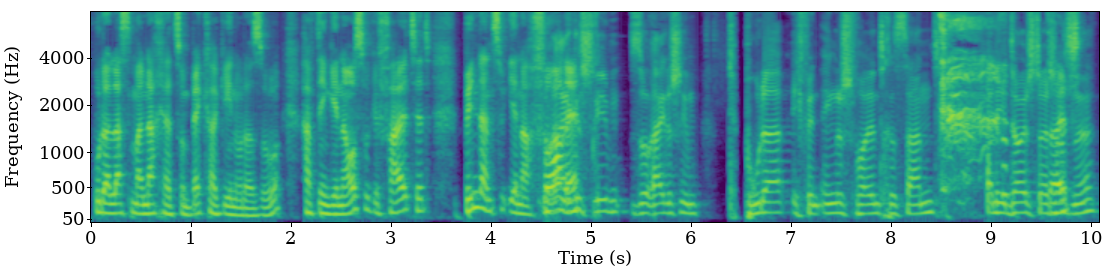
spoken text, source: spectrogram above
Bruder, lass mal nachher zum Bäcker gehen oder so. Hab den genauso gefaltet, bin dann zu ihr nach vorne. So reingeschrieben, so reingeschrieben, Bruder, ich finde Englisch voll interessant. äh, nee, Deutsch, Deutsch, Deutsch. ne?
